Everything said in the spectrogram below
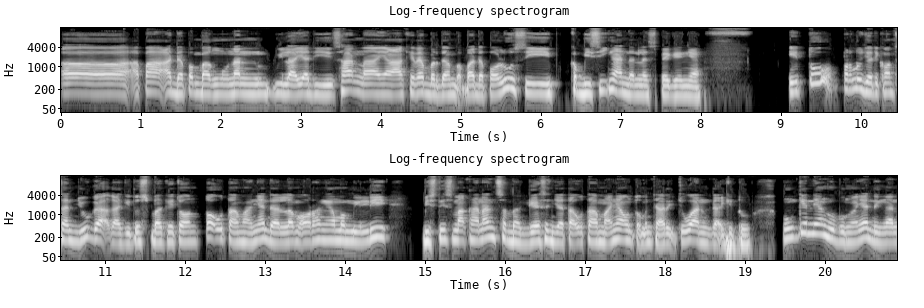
uh, apa ada pembangunan wilayah di sana yang akhirnya berdampak pada polusi, kebisingan dan lain sebagainya. Itu perlu jadi konsen juga kayak gitu sebagai contoh utamanya dalam orang yang memilih bisnis makanan sebagai senjata utamanya untuk mencari cuan kayak gitu. Mungkin yang hubungannya dengan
